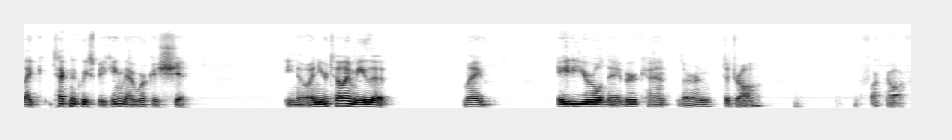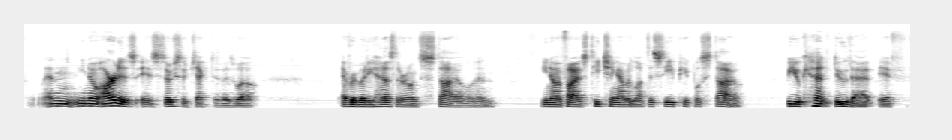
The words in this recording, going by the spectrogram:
Like technically speaking, their work is shit. You know, and you're telling me that my 80 year old neighbor can't learn to draw? Fuck off. And you know, art is is so subjective as well. Everybody has their own style and you know, if I was teaching, I would love to see people's style. But you can't do that if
